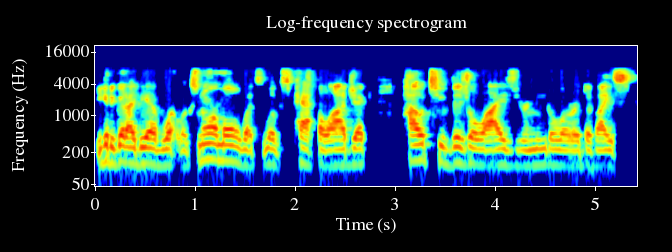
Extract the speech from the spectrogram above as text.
You get a good idea of what looks normal, what looks pathologic, how to visualize your needle or a device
